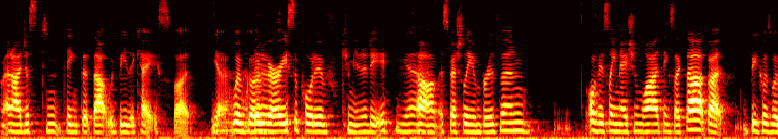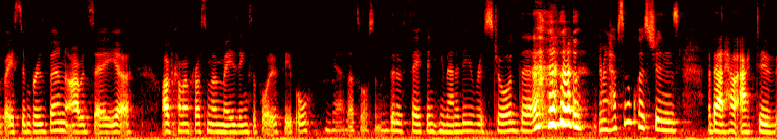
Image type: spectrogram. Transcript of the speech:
And I just didn't think that that would be the case, but yeah, Yeah, we've got a of- very supportive community, Yeah. um, especially in Brisbane obviously nationwide, things like that. But because we're based in Brisbane, I would say, yeah, I've come across some amazing, supportive people. Yeah, that's awesome. A bit of faith in humanity restored there. and I have some questions about how active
